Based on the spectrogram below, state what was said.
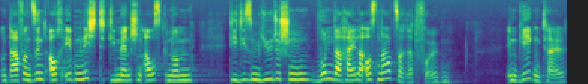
Und davon sind auch eben nicht die Menschen ausgenommen, die diesem jüdischen Wunderheiler aus Nazareth folgen. Im Gegenteil,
